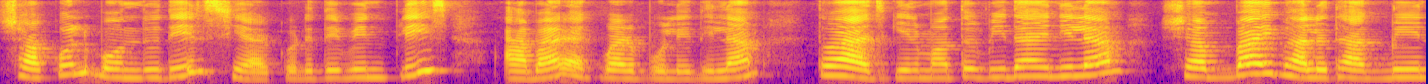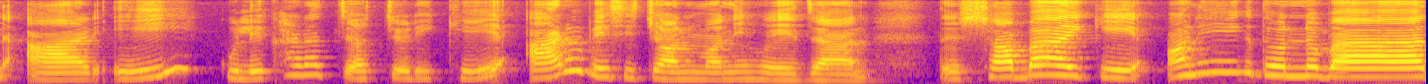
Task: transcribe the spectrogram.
সকল বন্ধুদের শেয়ার করে দেবেন প্লিজ আবার একবার বলে দিলাম, তো আজকের মতো বিদায় নিলাম। সবাই ভালো থাকবেন, আর এই কুলেখাড়ার চচ্চড়ি খেয়ে আরও বেশি চনমনে হয়ে যান। তো সবাইকে অনেক ধন্যবাদ।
